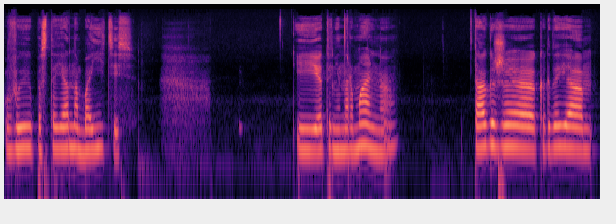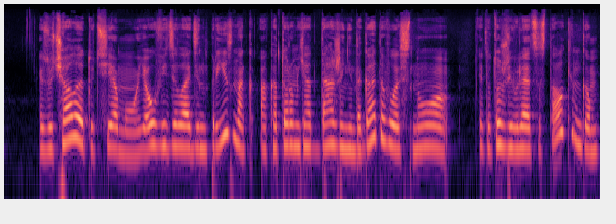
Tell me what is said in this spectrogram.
вы постоянно боитесь. И это ненормально. Также, когда я изучала эту тему, я увидела один признак, о котором я даже не догадывалась, но это тоже является сталкингом.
